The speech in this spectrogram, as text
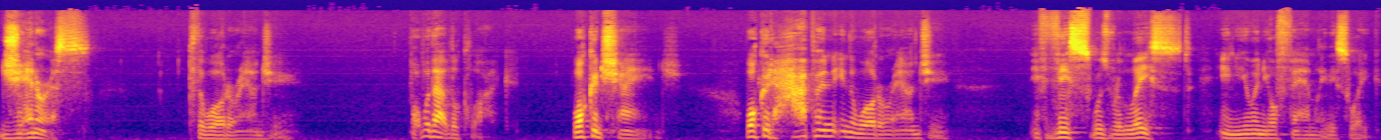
generous to the world around you. What would that look like? What could change? What could happen in the world around you if this was released in you and your family this week?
